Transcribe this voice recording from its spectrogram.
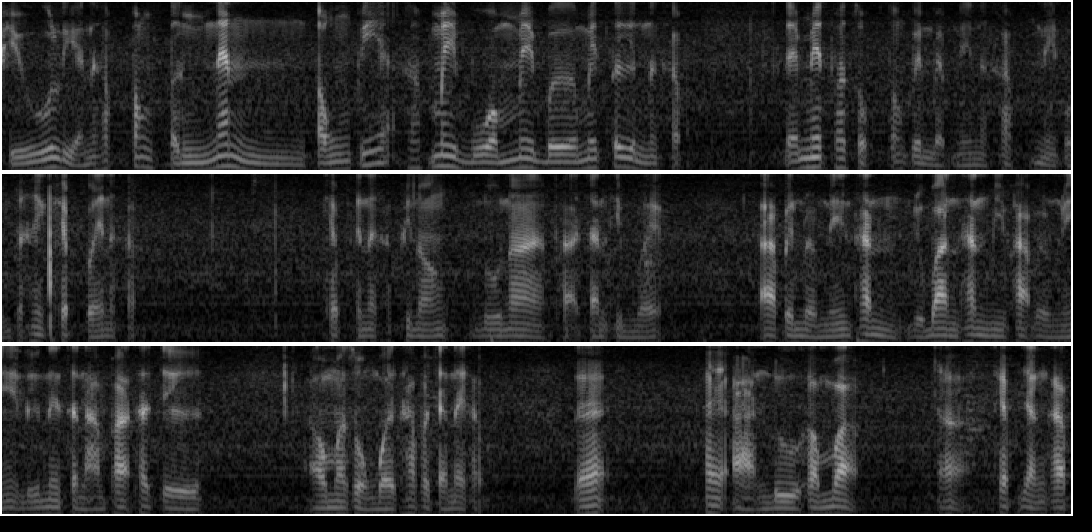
ผิวเหรียญนะครับ ต้องตึงแน่นตรงเปี้ยครับไม่บวมไม่เบอร์ไม่ตื้นนะครับและเม็ดผสมต้องเป็นแบบนี้นะครับ นี่ผมจะให้แคปไว้นะครับ แคปไว้นะครับ พี่น้องดูหน้าพระอาจารย์ทิมไว้ถ้าเป็นแบบนี้ท่านอยู่บ้านท่านมีพระแบบนี้ หรือในสนามพระถ้าเจอ เอามาส่งบอยท่าพระจันทร์ได้ครับ และให้อ่านดูคำว่าอ่าแคปยังครับ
